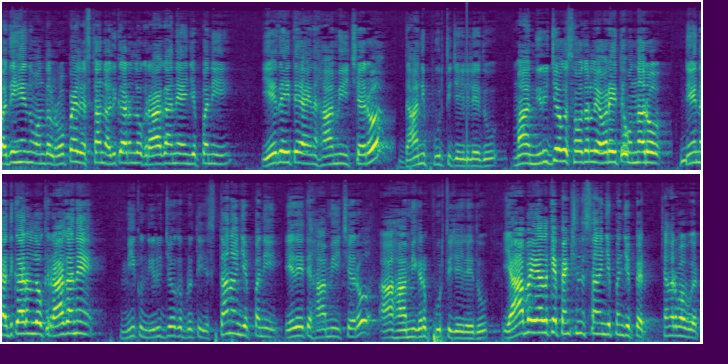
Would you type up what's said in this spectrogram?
పదిహేను వందల రూపాయలు ఇస్తాను అధికారంలోకి రాగానే అని చెప్పని ఏదైతే ఆయన హామీ ఇచ్చారో దాన్ని పూర్తి చేయలేదు. మా నిరుద్యోగ సోదరులు ఎవరైతే ఉన్నారో నేను అధికారంలోకి రాగానే మీకు నిరుద్యోగ భృతి ఇస్తానని చెప్పని ఏదైతే హామీ ఇచ్చారో ఆ హామీ గారు పూర్తి చేయలేదు. యాభై ఏళ్ళకే పెన్షన్ ఇస్తానని చెప్పని చెప్పారు చంద్రబాబు గారు.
